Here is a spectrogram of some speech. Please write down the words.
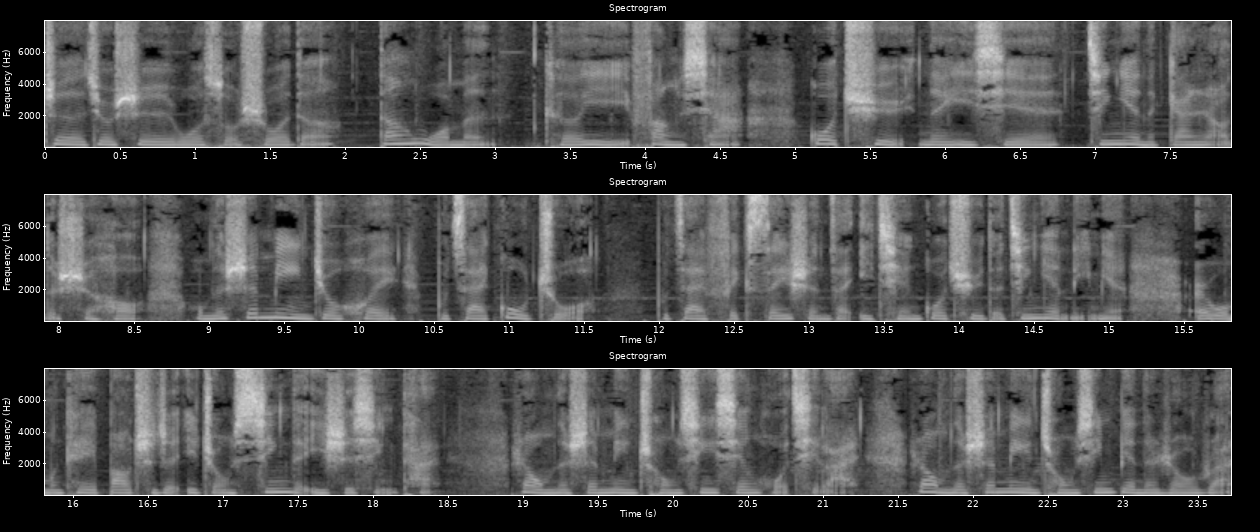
这就是我所说的，当我们可以放下过去那一些经验的干扰的时候，我们的生命就会不再固着，不再 fixation 在以前过去的经验里面，而我们可以保持着一种新的意识形态。让我们的生命重新鲜活起来，让我们的生命重新变得柔软、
